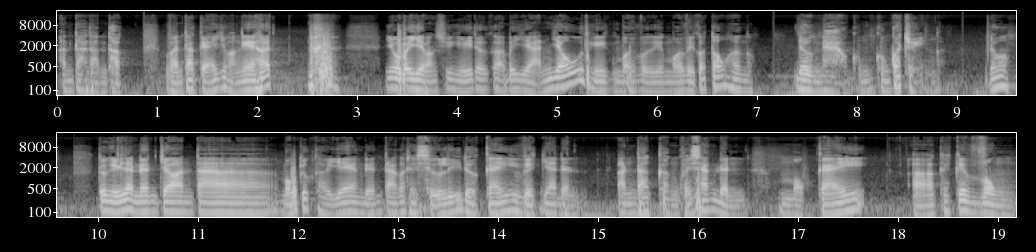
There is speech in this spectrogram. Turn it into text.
anh ta thành thật và anh ta kể cho bạn nghe hết. Nhưng mà bây giờ bạn suy nghĩ thử coi bây giờ ảnh giấu thì mọi việc mọi việc có tốt hơn không? Đường nào cũng cũng có chuyện đúng không? Tôi nghĩ là nên cho anh ta một chút thời gian để anh ta có thể xử lý được cái việc gia đình. Anh ta cần phải xác định một cái ở cái cái vùng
